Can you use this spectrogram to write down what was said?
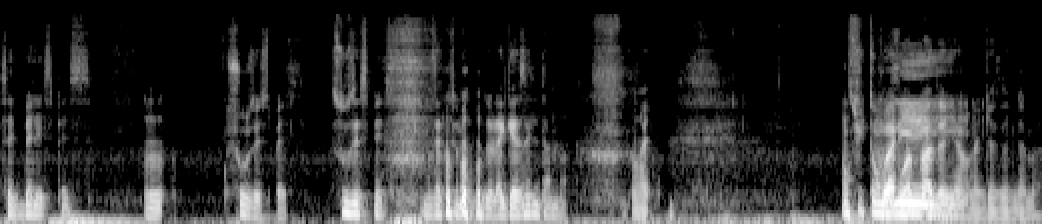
cette belle espèce. Mm. Sous-espèce. Sous-espèce, exactement, de la gazelle d'Ama. Ouais. Ensuite, on va aller. On voit pas d'ailleurs la gazelle d'Ama.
